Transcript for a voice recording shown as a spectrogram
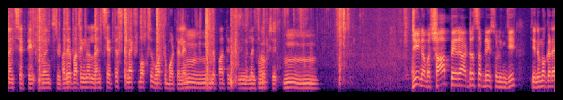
lunch set lunch set அதே பாத்தீங்கன்னா lunch set snacks box water bottle இந்த பார்த்துருக்கீங்க லஞ்ச் பாக்ஸ் ம். ஜி நம்ம ஷாப் பேர் அட்ரஸ் அப்படியே சொல்லுங்க ஜி. ஜி நம்ம கடை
